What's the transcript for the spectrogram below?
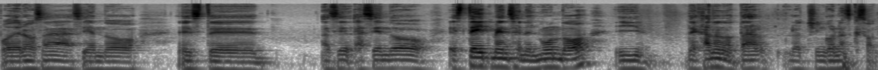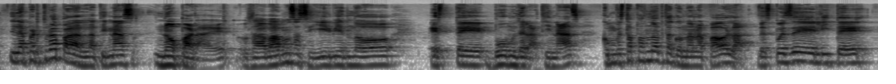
poderosa haciendo este haci- haciendo statements en el mundo y dejando notar lo chingonas que son. Y la apertura para las latinas no para, ¿eh? O sea, vamos a seguir viendo este boom de latinas, como está pasando ahorita con Ana Paola. Después de Elite, eh,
